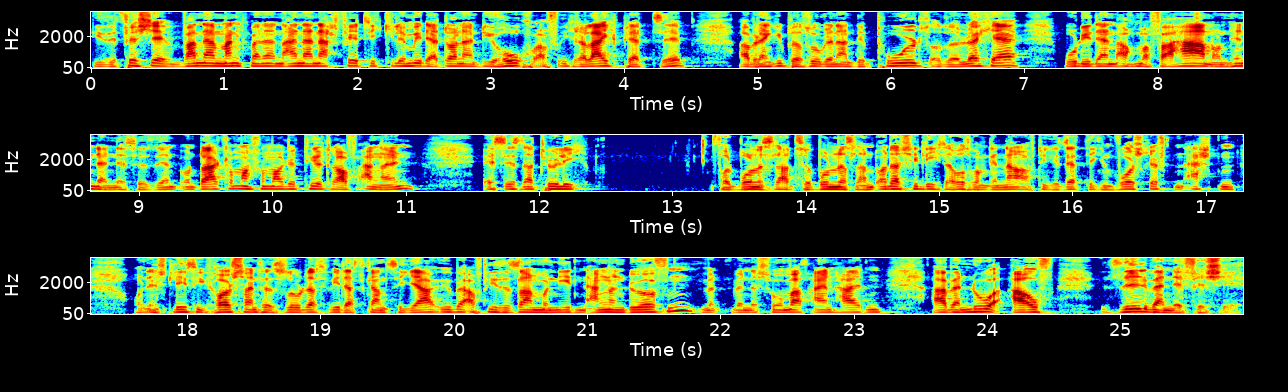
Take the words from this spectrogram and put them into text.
diese Fische wandern manchmal in einer Nacht 40 Kilometer, donnern die hoch auf ihre Laichplätze. Aber dann gibt es sogenannte Pools, also Löcher, wo die dann auch mal verharren und Hindernisse sind. Und da kann man schon mal gezielt drauf angeln. Es ist natürlich von Bundesland zu Bundesland unterschiedlich. Da muss man genau auf die gesetzlichen Vorschriften achten. Und in Schleswig-Holstein ist es so, dass wir das ganze Jahr über auf diese Salmoniden angeln dürfen, wenn das Schomas einhalten, aber nur auf silberne Fische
